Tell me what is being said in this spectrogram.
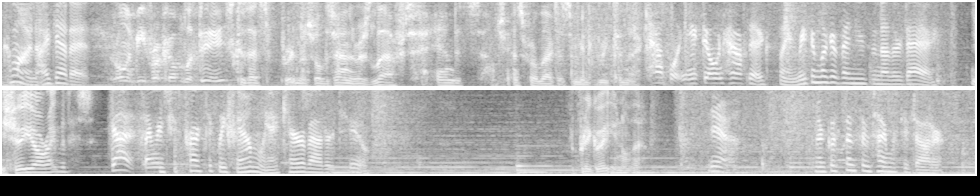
Come on, I get it. It'll only be for a couple of days, because that's pretty much all the time there is left. And it's a chance for Alexis and me to reconnect. Castle, you don't have to explain. We can look at venues another day. You sure you're all right with this? Yes, I mean, she's practically family. I care about her, too. You're pretty great, you know that. Yeah. Now go spend some time with your daughter.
